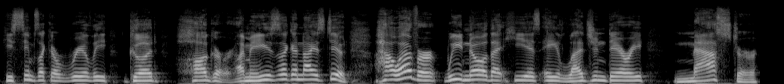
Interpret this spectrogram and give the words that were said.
He seems like a really good hugger. I mean, he's like a nice dude. However, we know that he is a legendary master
